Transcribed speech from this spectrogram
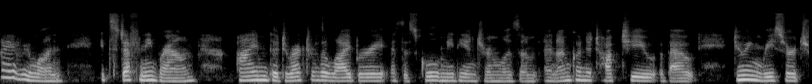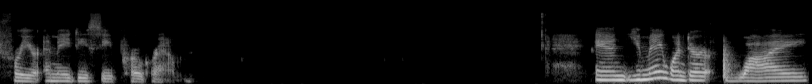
Hi everyone, it's Stephanie Brown. I'm the director of the library at the School of Media and Journalism and I'm going to talk to you about doing research for your MADC program. And you may wonder why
